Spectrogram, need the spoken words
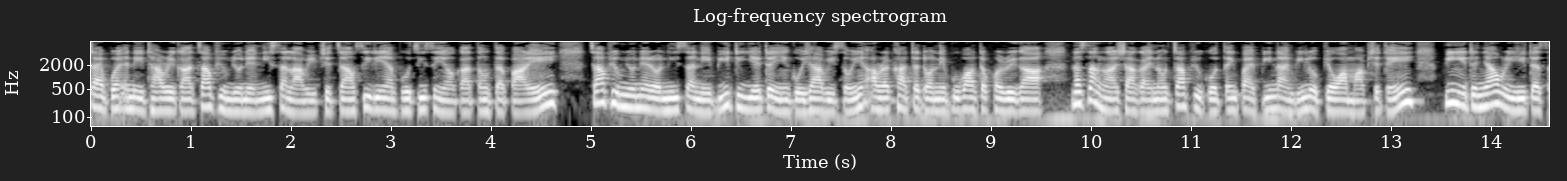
တိုက်ပွဲအနေအထားတွေကကြောက်ဖြူမျိုးနဲ့နီးစပ်လာပြီဖြစ်ကြောင်းစီရီယန်ဘူကြီးစင်ရောကသုံးသပ်ပါတယ်။ကြောက်ဖြူမျိုးနဲ့တော့နီးစပ်နေပြီးဒီရဲတရင်ကိုရပြီဆိုရင်အာရခတက်တော်နဲ့ပူးပေါင်းတပ်ဖွဲ့တွေက25ရှာကိုင်လုံးကြောက်ဖြူကိုတင်ပိုက်ပြီးနိုင်ပြီလို့ပြောရမှာဖြစ်တယ်။ပြီးရင်တညဝရီရေးတပ်စ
